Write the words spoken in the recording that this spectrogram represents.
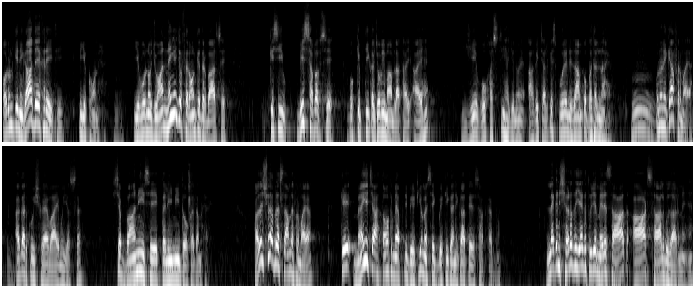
اور ان کی نگاہ دیکھ رہی تھی کہ یہ کون ہے یہ وہ نوجوان نہیں ہے جو فرعون کے دربار سے کسی بھی سبب سے وہ کپتی کا جو بھی معاملہ تھا آئے ہیں یہ وہ ہستی ہیں جنہوں نے آگے چل کے اس پورے نظام کو بدلنا ہے۔ انہوں نے کیا فرمایا؟ اگر کوئی شعیب آئے میسر شبانی سے کلیمی دو قدم ہے۔ حضرت شعیب علیہ السلام نے فرمایا کہ میں یہ چاہتا ہوں کہ میں اپنی بیٹیوں میں سے ایک بیٹی کا نکاح تیرے ساتھ کر دوں۔ لیکن شرط یہ کہ تجھے میرے ساتھ آٹھ سال گزارنے ہیں۔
